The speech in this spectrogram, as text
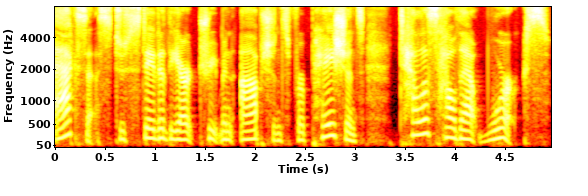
access to state of the art treatment options for patients. Tell us how that works.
